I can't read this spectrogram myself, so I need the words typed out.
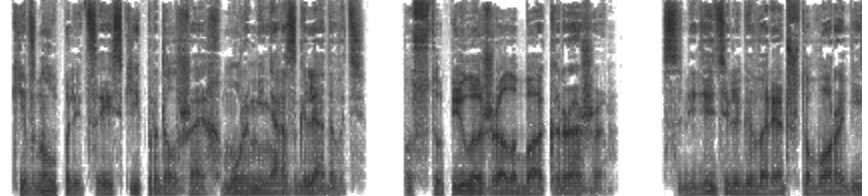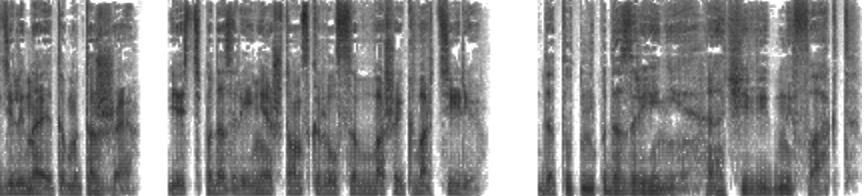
— кивнул полицейский, продолжая хмуро меня разглядывать. «Поступила жалоба о краже. Свидетели говорят, что вора видели на этом этаже. Есть подозрение, что он скрылся в вашей квартире». «Да тут не подозрение, а очевидный факт.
